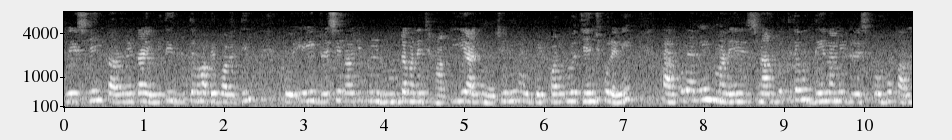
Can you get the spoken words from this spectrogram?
ড্রেসেই কারণ এটা এমনিতেই ধুতে হবে পরের দিন। তো এই ড্রেসে ভাবছি পুরো রুমটা মানে ঝাঁকিয়ে আগে মুছে নিই, আর বেডকভারগুলো চেঞ্জ করে নিই। তারপরে আমি মানে স্নান করতে যাব দেন আমি ড্রেস পরবো, কারণ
